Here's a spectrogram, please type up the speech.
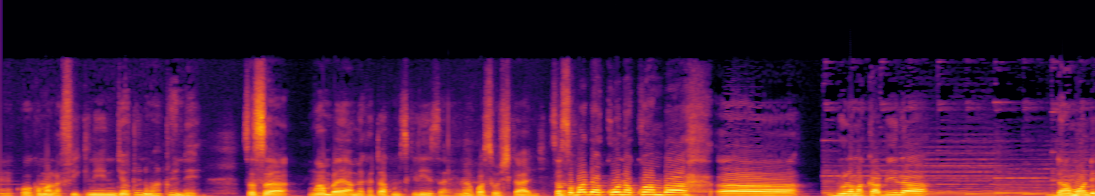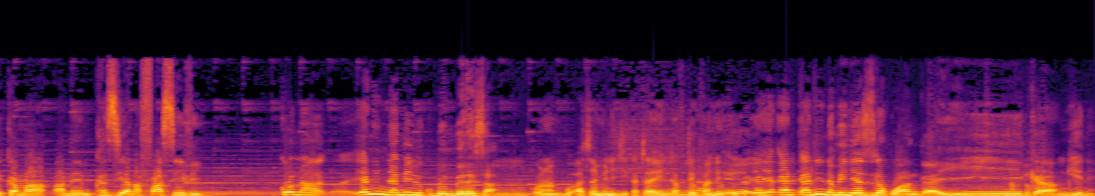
eh, kwa kama rafiki ni njoo twende twende sasa mwamba amekataa kumsikiliza inakuwa sio ushikaji. Sasa baada ya kuona kwamba uh, Duna Makabila Diamond kama amemkazia nafasi hivi kona yani na mimi kubembeleza? Mm, kona, acha mimi nijikatae nitafute upande Eh, ya- ya- ya- yani na mimi nianze kuhangaika. Mwingine.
